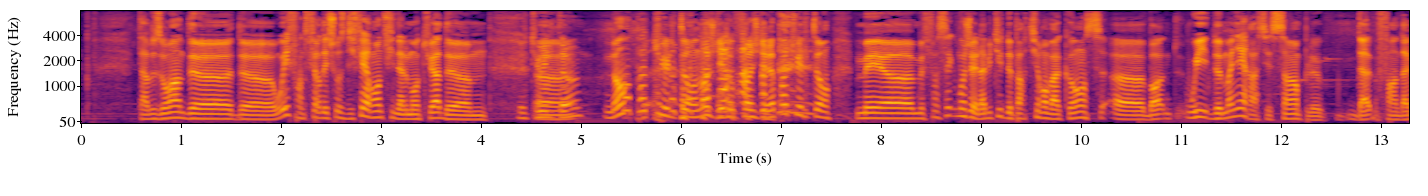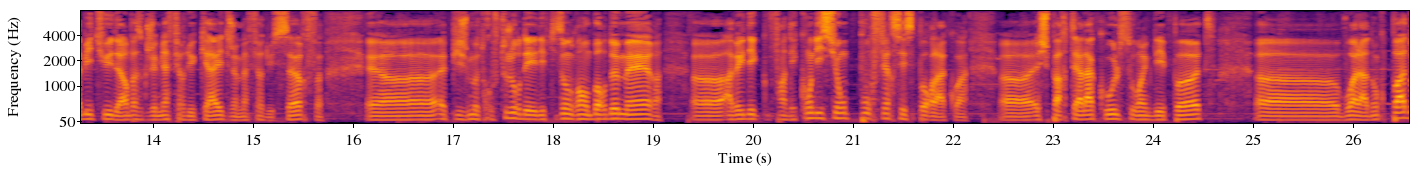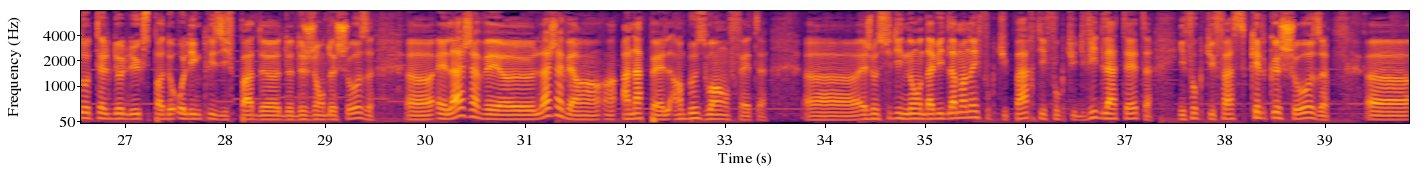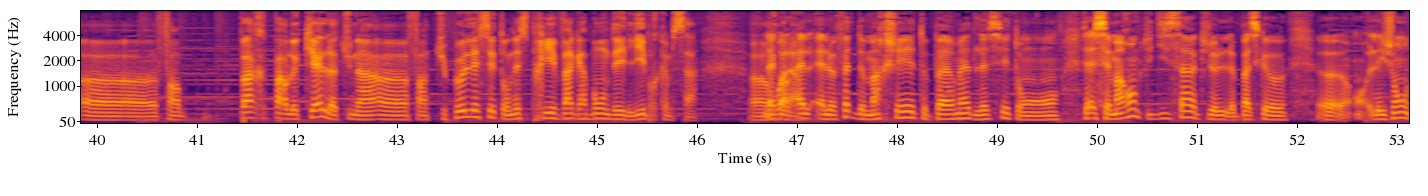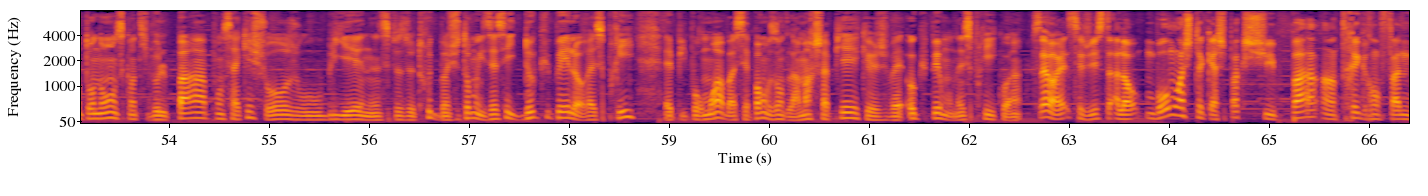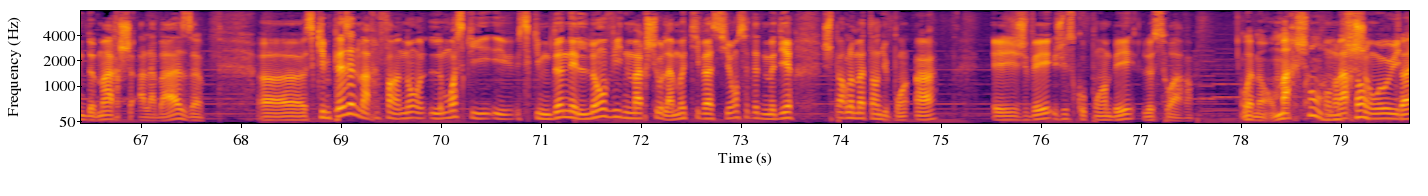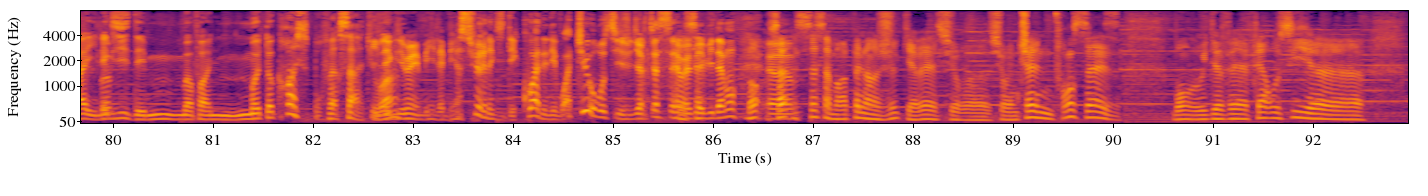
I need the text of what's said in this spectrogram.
Tu as besoin de, de, oui, enfin, de faire des choses différentes finalement. Tu as de. De tuer euh, le temps Non, pas tuer le temps. Non, je dirais, enfin, je dirais pas tuer le temps. Mais, euh, mais enfin, c'est que moi j'avais l'habitude de partir en vacances. Euh, bon, oui, de manière assez simple. Enfin, d'habitude, hein, parce que j'aime bien faire du kite, j'aime bien faire du surf. Euh, et puis je me trouve toujours des, des petits endroits en bord de mer, euh, avec des, enfin, des conditions pour faire ces sports-là, quoi. Euh, et je partais à la cool, souvent avec des potes. Euh, voilà, donc pas d'hôtel de luxe, pas de all inclusive, pas de, de, genre de choses. Euh, et là, j'avais, euh, là, j'avais un, appel, un besoin en fait. Et je me suis dit non, David, là maintenant, il faut que tu partes, il faut que tu te vides la tête, il faut que tu fasses quelque chose. Enfin. par, par lequel tu n'as, tu peux laisser ton esprit vagabonder libre comme ça. Euh, D'accord. voilà. Et- et le fait de marcher te permet de laisser ton. C'est- marrant que tu dises ça, que parce que euh, les gens ont tendance, quand ils veulent pas penser à quelque chose ou oublier une espèce de truc, ben justement, ils essayent d'occuper leur esprit. Et puis pour moi, bah, c'est pas en faisant de la marche à pied que je vais occuper mon esprit, quoi. C'est vrai, c'est juste. Alors, bon, moi, je te cache pas que je suis pas un très grand fan de marche à la base. Euh, ce qui me plaisait de marcher, enfin non, moi ce qui, ce qui me donnait l'envie de marcher ou la motivation, c'était de me dire, je pars le matin du point A et je vais jusqu'au point B le soir. Ouais, mais en marchant. En marchant. marchant, oui, oui. Tu vois, il existe des, m- enfin, une motocross pour faire ça, tu il vois. existe- mais il est bien sûr, il existe des quads et des voitures aussi. Je veux dire, tiens, c'est ouais, évidemment. Bon, Euh, ça, ça, ça me rappelle un jeu qu'il y avait sur, euh, sur une chaîne française. Bon, où il devait faire aussi euh,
